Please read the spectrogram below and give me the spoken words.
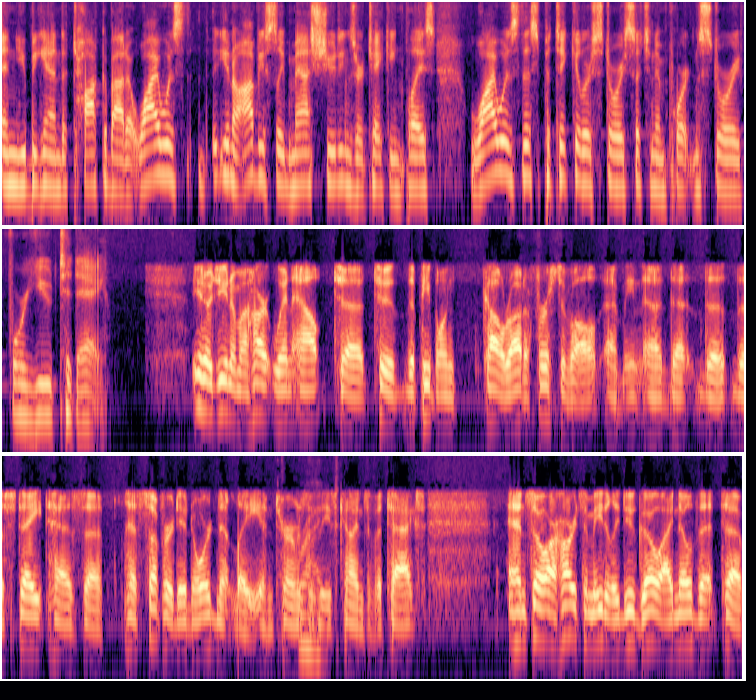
and you began to talk about it. Why was, you know, obviously mass shootings are taking place. Why was this particular story such an important story for you today? You know, Gino, my heart went out uh, to the people in Colorado. First of all, I mean, uh, the the the state has uh, has suffered inordinately in terms right. of these kinds of attacks. And so our hearts immediately do go. I know that uh,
